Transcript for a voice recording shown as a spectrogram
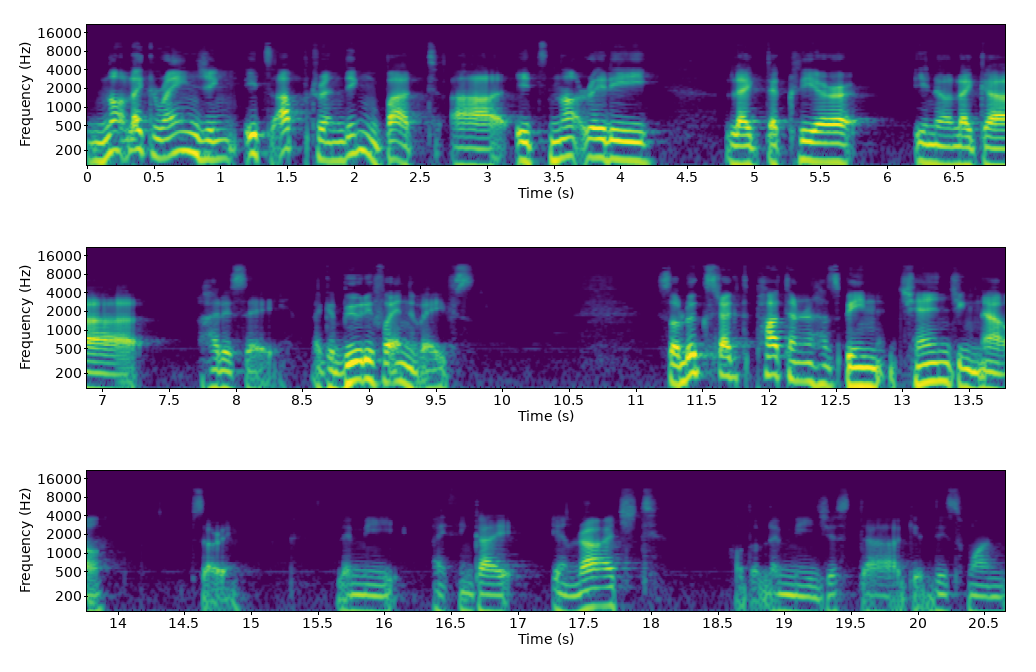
not like ranging, it's uptrending, but uh, it's not really like the clear, you know, like a, how to say, like a beautiful N waves. So looks like the pattern has been changing now. Sorry, let me, I think I enlarged. Hold on, let me just uh, get this one.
